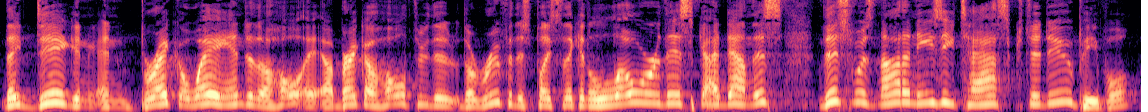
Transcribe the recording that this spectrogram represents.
They dig and, and break away into the hole, uh, break a hole through the, the roof of this place so they can lower this guy down. This, this was not an easy task to do, people.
